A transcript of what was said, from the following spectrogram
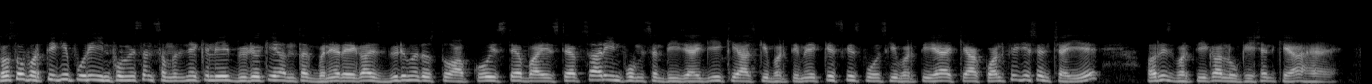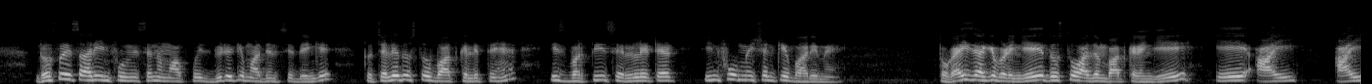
दोस्तों, भर्ती की पूरी इन्फॉर्मेशन समझने के लिए वीडियो के अंत तक बने रहेगा। इस वीडियो में दोस्तों, आपको स्टेप बाय स्टेप सारी इन्फॉर्मेशन दी जाएगी कि आज की भर्ती में किस किस पोस्ट की भर्ती है, क्या क्वालिफिकेशन चाहिए और इस भर्ती का लोकेशन क्या है। दोस्तों, ये सारी इन्फॉर्मेशन हम आपको इस वीडियो के माध्यम से देंगे। तो चलिए दोस्तों, बात कर लेते हैं इस भर्ती से रिलेटेड इन्फॉर्मेशन के बारे में। तो गाइज़ आगे बढ़ेंगे। दोस्तों, आज हम बात करेंगे ए आई आई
